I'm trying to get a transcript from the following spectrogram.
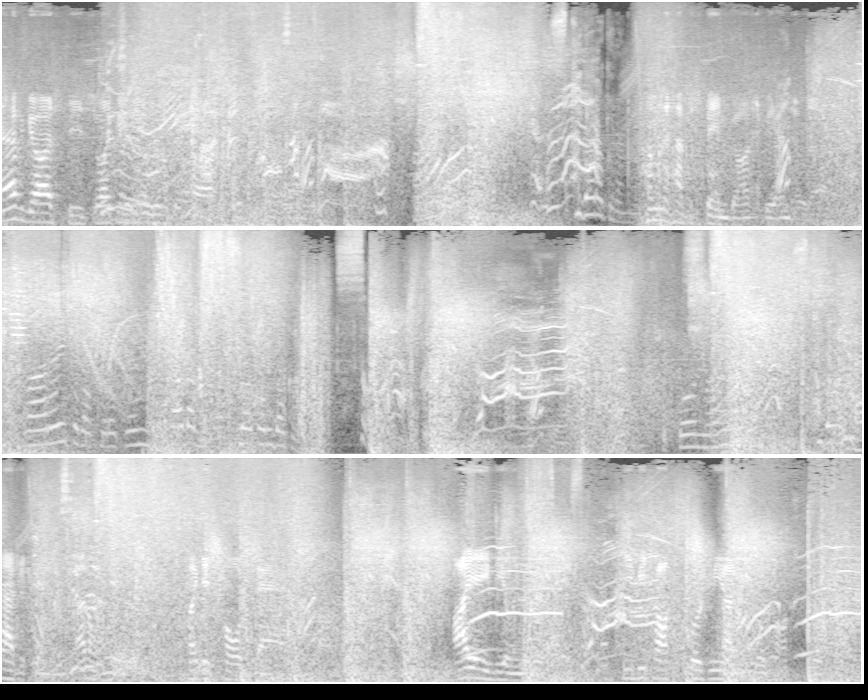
have Godspeed so I can heal a little bit faster. I'm gonna have to spam Godspeed, I know that. I'm gonna have to spam I don't care if I get called bad. I ain't dealing with it. He be talking towards me, I be more towards him.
